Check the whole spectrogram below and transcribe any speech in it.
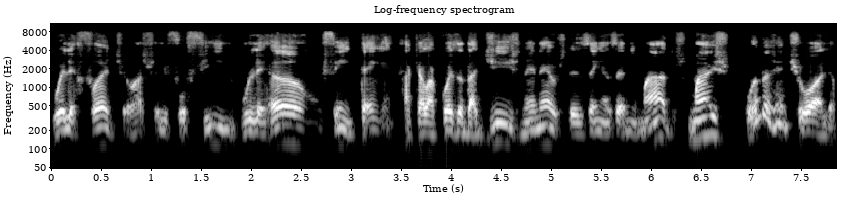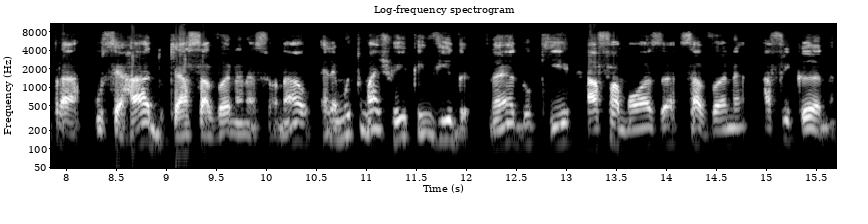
o elefante, eu acho ele fofinho, o leão, enfim, tem aquela coisa da Disney, né, os desenhos animados, mas quando a gente olha para o Cerrado, que é a savana nacional, ela é muito mais rica em vida, né, do que a famosa savana africana.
